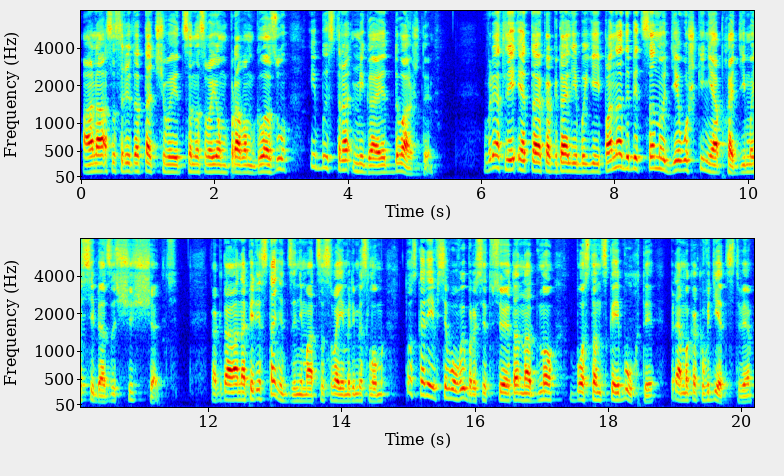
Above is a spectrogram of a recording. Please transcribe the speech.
Она сосредотачивается на своем правом глазу и быстро мигает дважды. Вряд ли это когда-либо ей понадобится, но девушке необходимо себя защищать. Когда она перестанет заниматься своим ремеслом, то, скорее всего, выбросит все это на дно Бостонской бухты, прямо как в детстве,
